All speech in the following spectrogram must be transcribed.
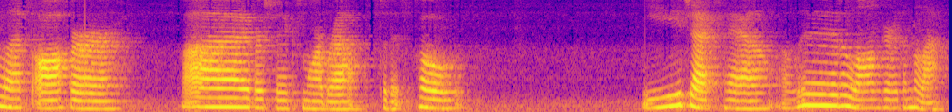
Let's offer five or six more breaths to this pose. Each exhale a little longer than the last.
